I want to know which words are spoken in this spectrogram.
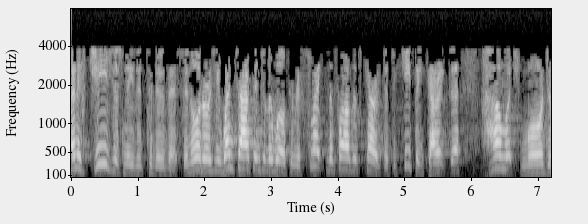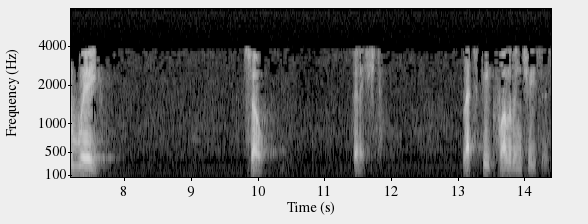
And if Jesus needed to do this in order as he went out into the world to reflect the Father's character, to keep in character, how much more do we? So, finished. Let's keep following Jesus.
